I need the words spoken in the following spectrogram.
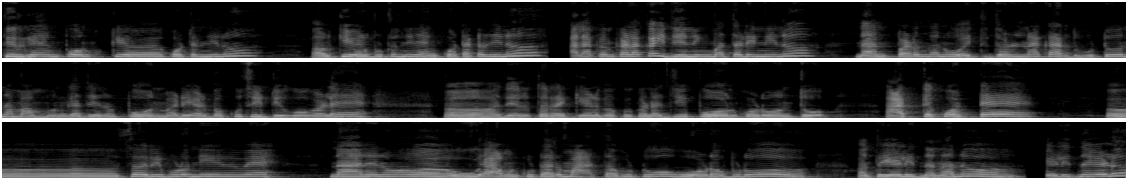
ತಿರ್ಗಿ ಹೆಂಗೆ ಫೋನ್ ಕೊಟ್ಟೆ ನೀನು? ಅವ್ರು ಕೇಳ್ಬಿಟ್ಟು ನೀನು ಹೆಂಗೆ ನೀನು? ನೀನು ಅಲಕನ್ ಕಳಕ ಇದೇನಿಗೆ ಮಾತಾಡಿ ನೀನು? ನಾನು ಪಡ ನಾನು ಹೋಯ್ತಿದ್ದಳನ್ನ ಕರೆದ್ಬಿಟ್ಟು ನಮ್ಮ ಅಮ್ಮನಿಗೆ ಅದೇನೋ ಫೋನ್ ಮಾಡಿ ಹೇಳ್ಬೇಕು ಸಿಟಿಗೆ ಹೋಗಳೆ. ಅದೇನೋ ಥರ ಕೇಳಬೇಕು ಕಣಜ್ಜಿ ಫೋನ್ ಕೊಡು ಅಂತು. ಅತ್ತೆ ಕೊಟ್ಟೆ. ಸರಿ ಬಿಡು ನೀನುವೆ. ನಾನೇನು ಯಾವನ್ ಕೊಟ್ಟಾರ ಮಾತಾಡ್ಬಿಟ್ಟು ಓಡೋಗ್ಬಿಡು ಅಂತ ಹೇಳಿದ್ನ ನಾನು. ಹೇಳಿದ್ನ ಹೇಳು.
